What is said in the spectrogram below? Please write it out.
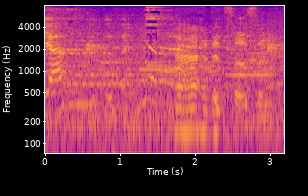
Yeah, it's a set. Yeah. That's awesome.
